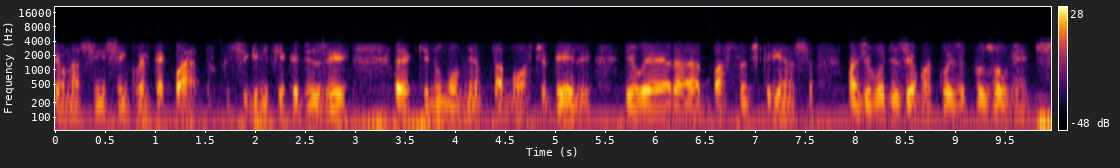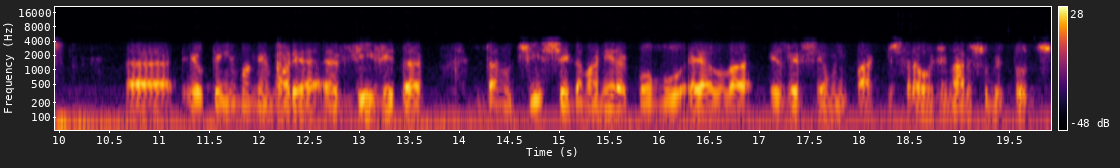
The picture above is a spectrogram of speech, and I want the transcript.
eu nasci em 54, que significa dizer é, que no momento da morte dele eu era bastante criança. Mas eu vou dizer uma coisa para os ouvintes. Uh, eu tenho uma memória uh, vívida da notícia e da maneira como ela exerceu um impacto extraordinário sobre todos.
